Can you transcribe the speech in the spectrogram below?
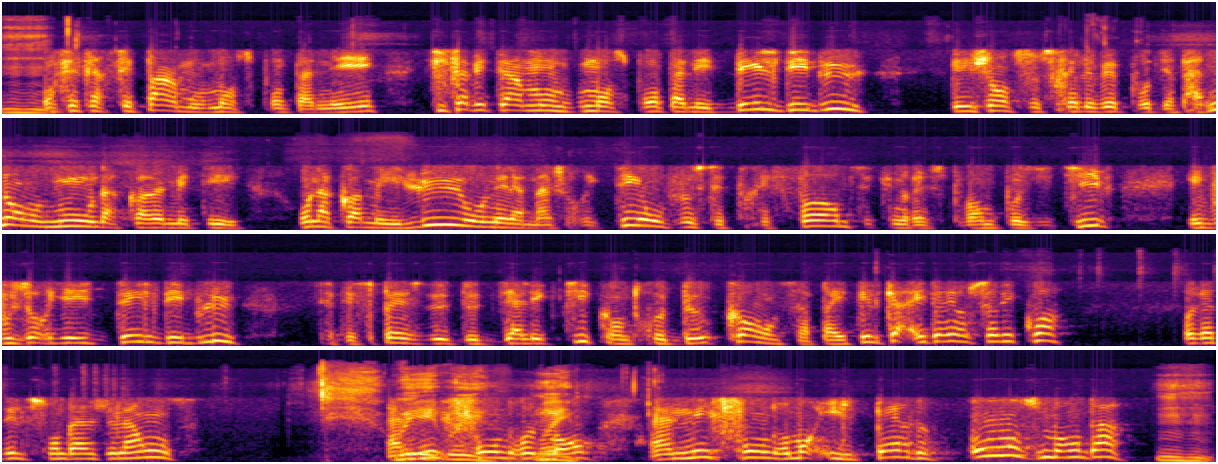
Mhm. On sait faire, c'est pas un mouvement spontané. Si ça avait été un mouvement spontané dès le début, des gens se seraient levés pour dire bah non, nous on a quand même été on a comme élu, on est la majorité, on veut cette réforme, c'est une réforme positive, et vous auriez eu dès le début cette espèce de, dialectique entre deux camps, ça n'a pas été le cas. Et d'ailleurs, vous savez quoi? Regardez le sondage de la 11. Un effondrement, un effondrement. Ils perdent 11 mandats. Mhm.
